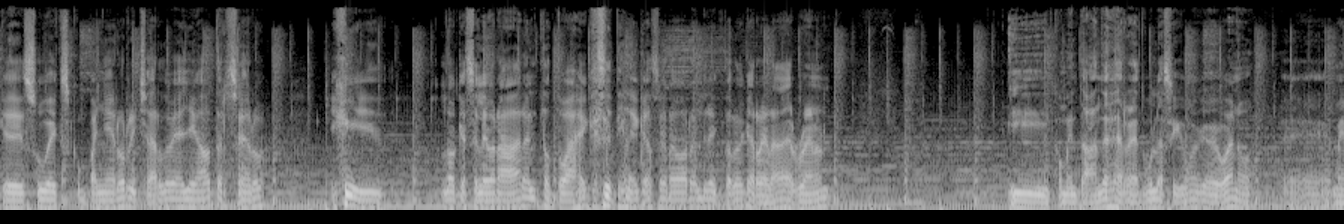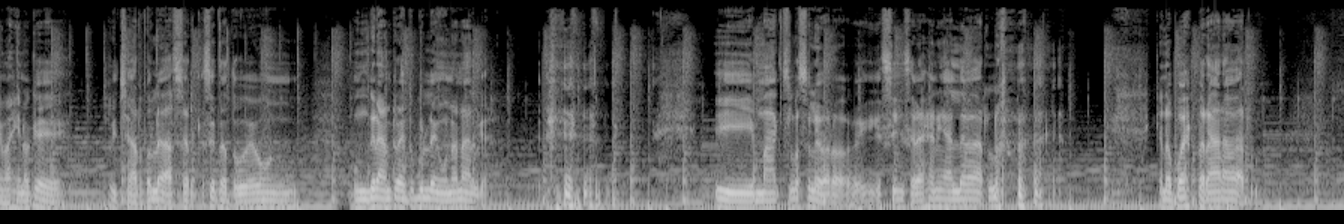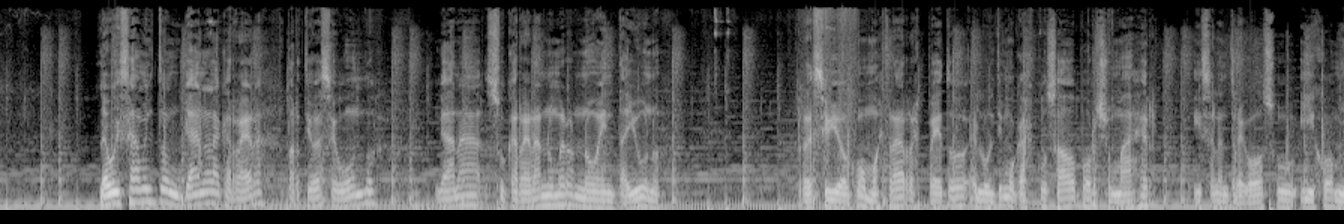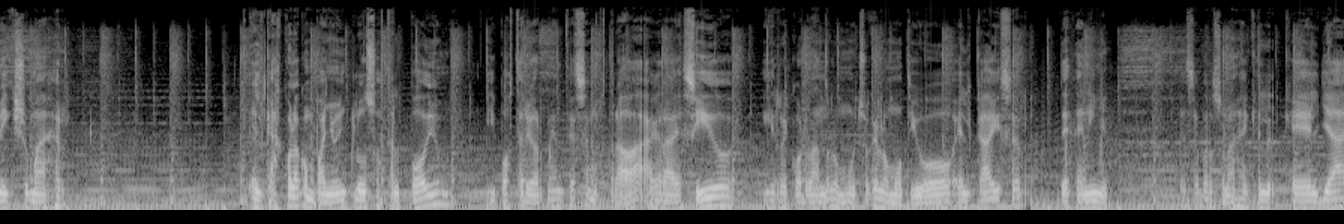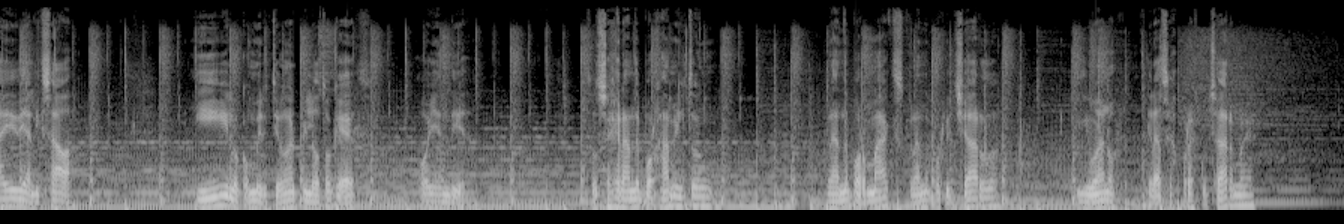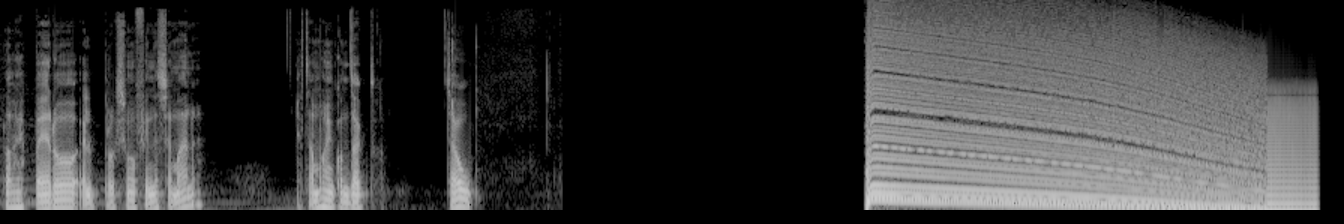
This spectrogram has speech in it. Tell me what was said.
que su ex compañero Richardo había llegado tercero y lo que celebraba era el tatuaje que se tiene que hacer ahora el director de carrera de Renault. Y comentaban desde Red Bull así como que, bueno, eh, me imagino que Richardo le va a hacer que se tatúe un, un gran Red Bull en una nalga. y Max lo celebró. Sí, será genial de verlo. que no puede esperar a verlo. Lewis Hamilton gana la carrera, partido de segundo, gana su carrera número 91 recibió como muestra de respeto el último casco usado por Schumacher y se lo entregó su hijo Mick Schumacher. El casco lo acompañó incluso hasta el podio y posteriormente se mostraba agradecido y recordando lo mucho que lo motivó el Kaiser desde niño. Ese personaje que, que él ya idealizaba y lo convirtió en el piloto que es hoy en día. Entonces grande por Hamilton, grande por Max, grande por Richardo y bueno, gracias por escucharme. Los espero el próximo fin de semana. Estamos en contacto. Chau.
